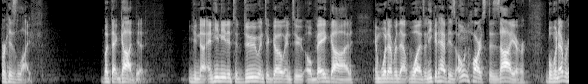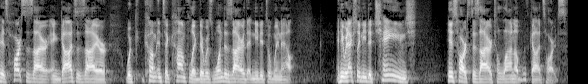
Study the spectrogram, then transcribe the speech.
for his life, but that God did. You know, and he needed to do and to go and to obey God in whatever that was. And he could have his own heart's desire, but whenever his heart's desire and God's desire would come into conflict, there was one desire that needed to win out. And he would actually need to change his heart's desire to line up with God's heart's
